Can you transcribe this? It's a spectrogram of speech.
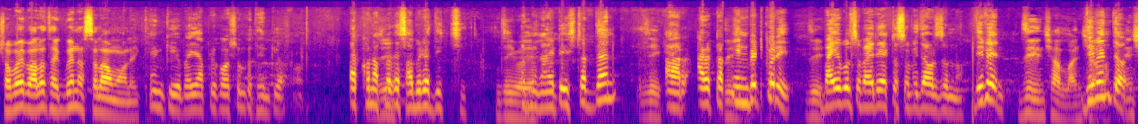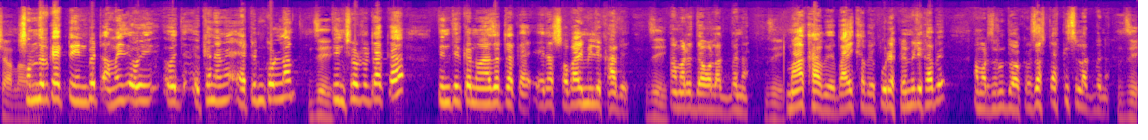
সবাই ভালো থাকবেন আসসালামু আলাইকুম। থ্যাংক ইউ ভাই আপনাকে অসংখ্য থ্যাংক ইউ এখন আপনাকে চাবিটা দিচ্ছি। জি আপনি ভাই গাড়িটা স্টার্ট দেন জি। আর আরেকটা ইনভাইট করে ভাই বলছে বাইরে একটা ছবি দেওয়ার জন্য। দিবেন? জি ইনশাআল্লাহ দিবেন তো? ইনশাআল্লাহ সুন্দরকে একটা ইনভাইট আমি ওই ওই এখানে আমি অ্যাটেন্ড করলাম। জি। তিনশো টাকা তিন তিনটা নয় হাজার টাকা এরা সবাই মিলে খাবে। জি। আমার দেওয়া লাগবে না। মা খাবে ভাই খাবে পুরো ফ্যামিলি খাবে। আমার জন্য দোয়া করবে জাস্ট আর কিছু লাগবে না। জি।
